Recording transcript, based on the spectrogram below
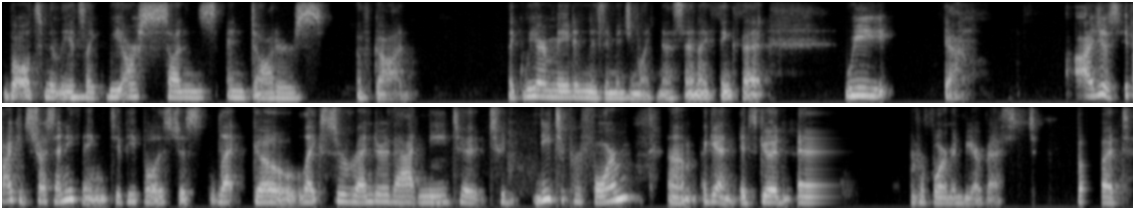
But ultimately, it's mm-hmm. like we are sons and daughters of God. Like we are made in his image and likeness. And I think that we, yeah, I just, if I could stress anything to people, is just let go, like surrender that need to to need to perform. Um, again, it's good and perform and be our best, but, but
